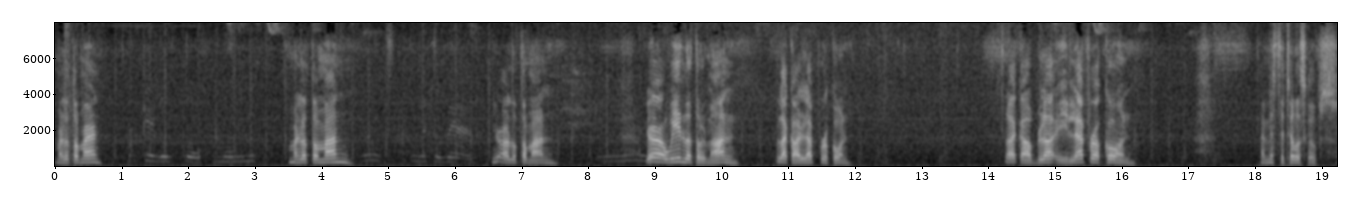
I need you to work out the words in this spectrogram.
My little man? My little man? You're a little man. You're a wee little man. Like a leprechaun. Like a bloody leprechaun. I missed the telescopes.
